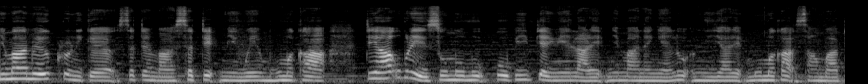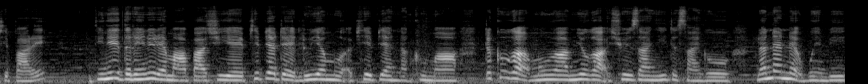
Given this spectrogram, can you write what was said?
မြန်မာနွေခရိုနီကယ်စက်တင်ဘာ17မြင်ကွင်းမိုးမခတရားဥပဒေစိုးမိုးမှုပိုပြီးပြည့်ရင်းလာတဲ့မြန်မာနိုင်ငံလို့အမည်ရတဲ့မိုးမခဆောင်းပါဖြစ်ပါတယ်။ဒီနေ့သတင်းတွေထဲမှာပါရှိရဲ့ဖြစ်ပျက်တဲ့လူရက်မှုအဖြစ်ပြက်နှစ်ခုမှာတစ်ခုကမုံရွာမြို့ကရွှေဆိုင်ကြီးဒီဇိုင်းကိုလက်နက်နဲ့ဝင်ပြီး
